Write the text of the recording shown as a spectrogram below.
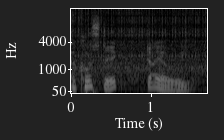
Acoustic Diary.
